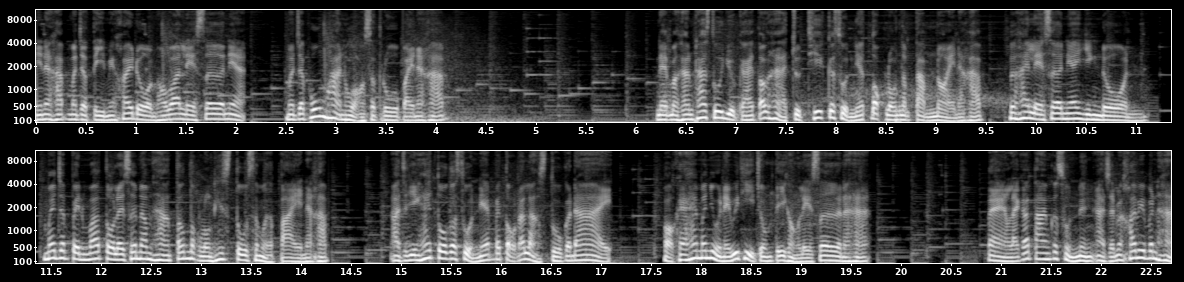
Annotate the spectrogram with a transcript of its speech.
นี้นะครับมันจะตีไม่ค่อยโดนเพราะว่าเลเซอร์เนี่ยมันจะพุ่งผ่านหัวของศัตรูไปนะครับ ในบางครั้งถ้าสู้อยู่ไกลต้องหาจุดที่กระสุนเนี้ยตกลงต่ำๆหน่อยนะครับเพื่อให้เลเซอร์เนี้ยยิงโดน ไม่จำเป็นว่าตัวเลเซอร์นำทางต้องตกลงที่ศัตรูเสมอไปนะครับอาจจะยิงให้ตัวกระสุนเนี้ยไปตกด้านหลังศัตรูก็ได้ ขอแค่ให้มันอยู่ในวิถีโจมตีของเลเซอร์นะฮะแต่อย่างไรก็ตามกระสุนหนึ่งอาจจะไม่ค่อยมีปัญหา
